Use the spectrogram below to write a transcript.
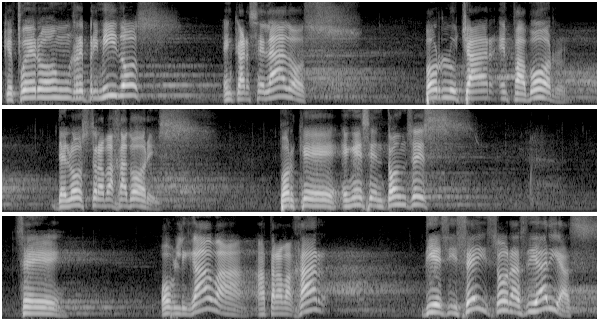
que fueron reprimidos, encarcelados por luchar en favor de los trabajadores, porque en ese entonces se obligaba a trabajar 16 horas diarias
